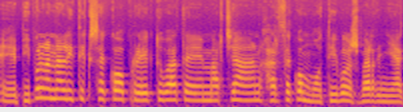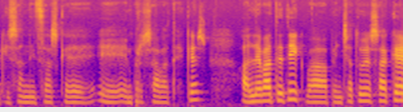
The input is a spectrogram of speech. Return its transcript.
E, People Analyticseko proiektu bat e, martxan jartzeko motibo ezberdinak izan ditzazke e, enpresa batek, ez? Alde batetik, ba, pentsatu dezake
